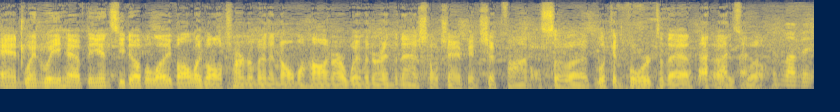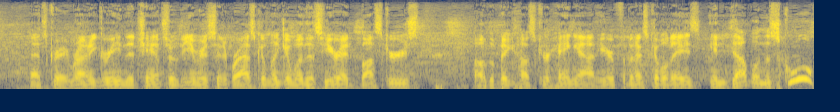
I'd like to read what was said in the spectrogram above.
And when we have the NCAA volleyball tournament in Omaha, and our women are in the national championship finals. So uh, looking forward to that uh, as well. I love it. That's great. Ronnie Green, the chancellor of the University of Nebraska Lincoln, with us here at Buskers, uh, the big Husker hangout here for the next couple of days in Dublin. The school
